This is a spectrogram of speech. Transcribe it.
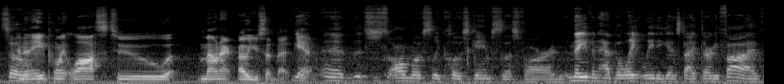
So and an eight point loss to Mount. Air- oh, you said that. yeah, and it's just all mostly close games thus far, and they even had the late lead against I thirty five,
